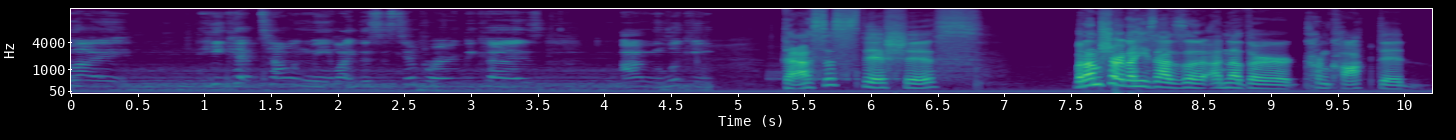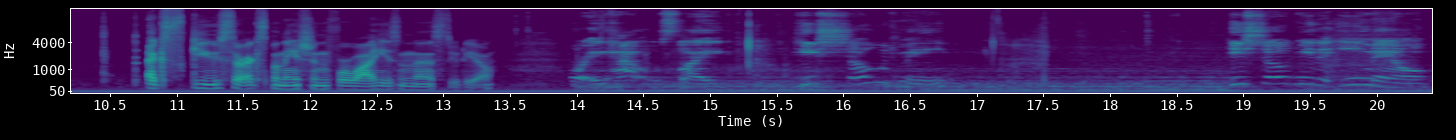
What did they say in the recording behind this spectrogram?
but he kept telling me like this is temporary because I'm looking That's suspicious. But I'm sure that he has a, another concocted excuse or explanation for why he's in the studio. for a house. Like he showed me he showed me the email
